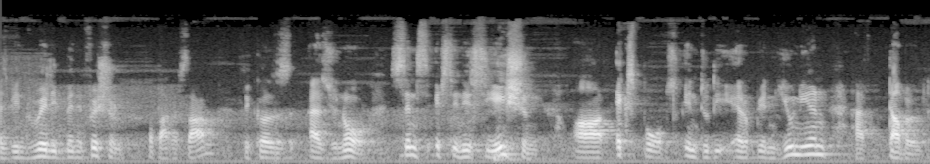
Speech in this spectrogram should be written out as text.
Has been really beneficial for Pakistan because, as you know, since its initiation, our exports into the European Union have doubled.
